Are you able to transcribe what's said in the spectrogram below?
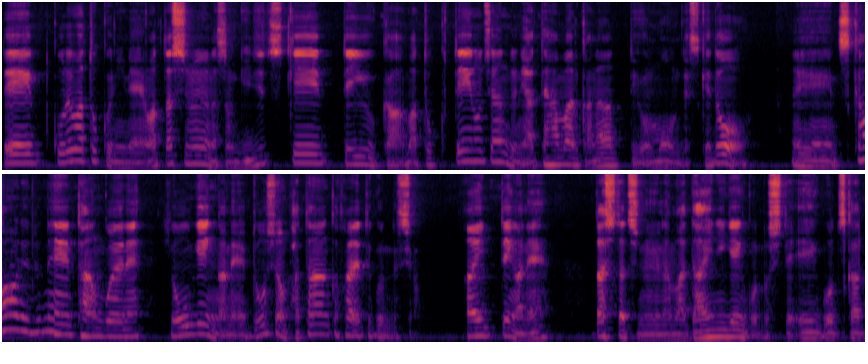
でこれは特にね私のようなその技術系っていうか、まあ、特定のジャンルに当てはまるかなっていう思うんですけど、えー使われるね単語やね表現がねどうしてもパターン化されてくるんですよ。相手がね私たちのような、まあ、第二言語として英語を使っ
